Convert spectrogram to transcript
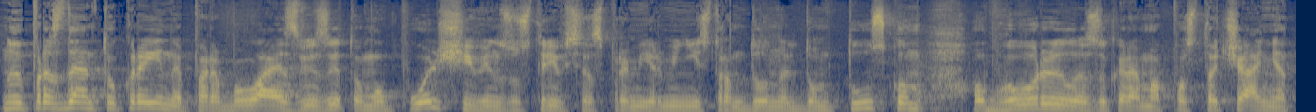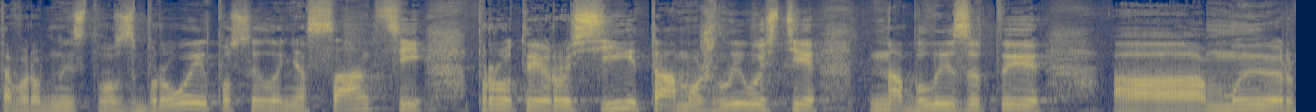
Ну і президент України перебуває з візитом у Польщі. Він зустрівся з прем'єр-міністром Дональдом Туском. Обговорили зокрема постачання та виробництво зброї, посилення санкцій проти Росії та можливості наблизити а, мир.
